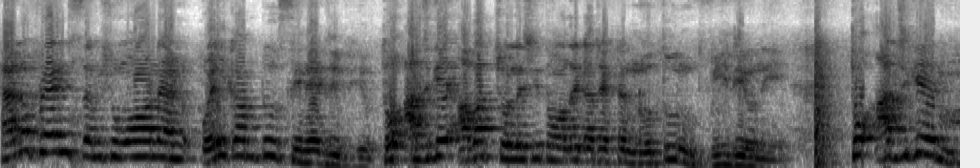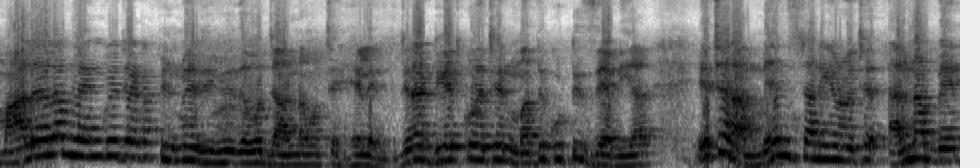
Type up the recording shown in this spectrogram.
হ্যালো ফ্রেন্ডস আমি Suman and welcome to cine review তো আজকে আবার চলে এসেছি তোমাদের কাছে একটা নতুন ভিডিও নিয়ে তো আজকে মালায়ালাম ল্যাঙ্গুয়েজে একটা ফিল্মের রিভিউ দেবো যার নাম হচ্ছে হেলেন যেটা ডিরেক্ট করেছেন মাতুকুটি জেভিয়ার এছাড়া মেন স্টার্নিং এ রয়েছে অ্যান্না বেন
